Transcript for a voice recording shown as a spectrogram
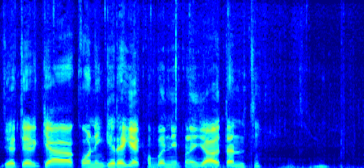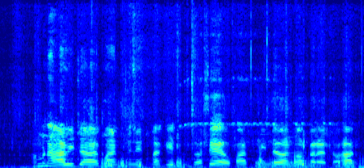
જે અત્યારે ક્યાં કોની ઘેરે ગયા ખબર નહીં પણ જે આવતા નથી. હમણાં આવી જાય પાંચ મિનિટમાં કીધું તો છે પાંચ મિનિટ દવા ન કરે તો સારું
